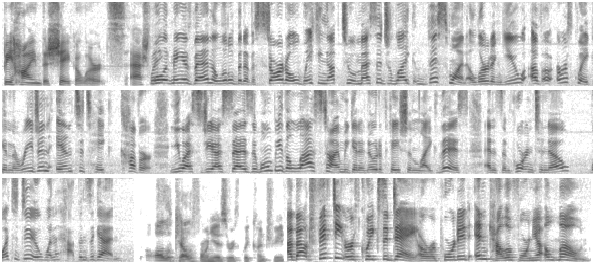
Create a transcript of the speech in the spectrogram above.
behind the shake alerts. Ashley? Well, it may have been a little bit of a startle waking up to a message like this one, alerting you of an earthquake in the region and to take cover. USGS says it won't be the last time we get a notification like this, and it's important to know what to do when it happens again all of California is earthquake country. About 50 earthquakes a day are reported in California alone,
